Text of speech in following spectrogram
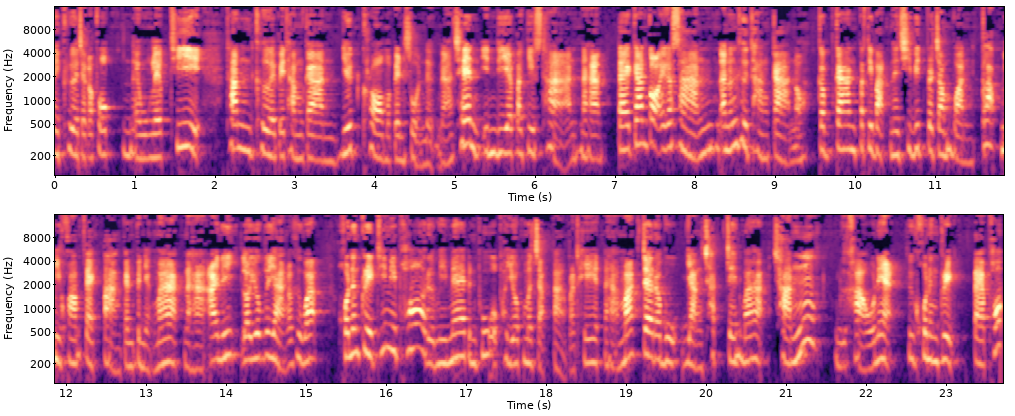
ในเครือจักรภพในวงเล็บที่ท่านเคยไปทำการยึดครองมาเป็นส่วนหนึ่งนะ เช่น อินเดียปากีสถานนะคะแต่การก่อเอกสารอันนั้นคือทางการเนาะกับการปฏิบัติในชีวิตประจำวันกลับมีความแตกต่างกันเป็นอย่างมากนะคะอันนี้เรายกตัวอย่างก็คือว่า คนอังกฤษที่มีพ่อหรือมีแม่เป็นผู้อพยพมาจากต่างประเทศนะคะมักจะระบุอย่างชัดเจนว่า ฉันหรือเขาเนี่ยคือคนอังกฤษ แต่พ่อ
